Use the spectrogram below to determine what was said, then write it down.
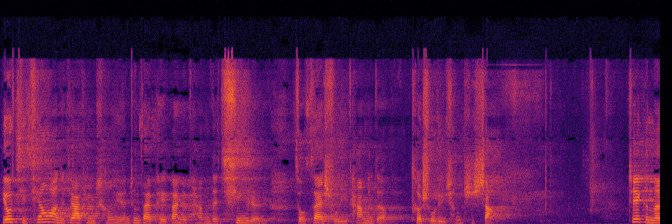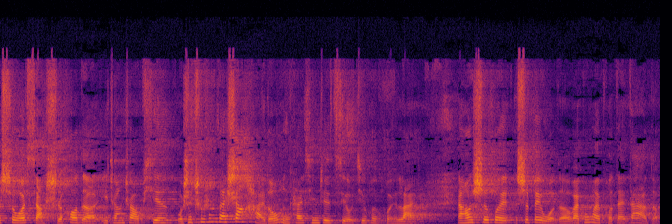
有几千万个家庭成员正在陪伴着他们的亲人，走在属于他们的特殊旅程之上。这个呢，是我小时候的一张照片。我是出生在上海的，我很开心这次有机会回来。然后是会是被我的外公外婆带大的。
